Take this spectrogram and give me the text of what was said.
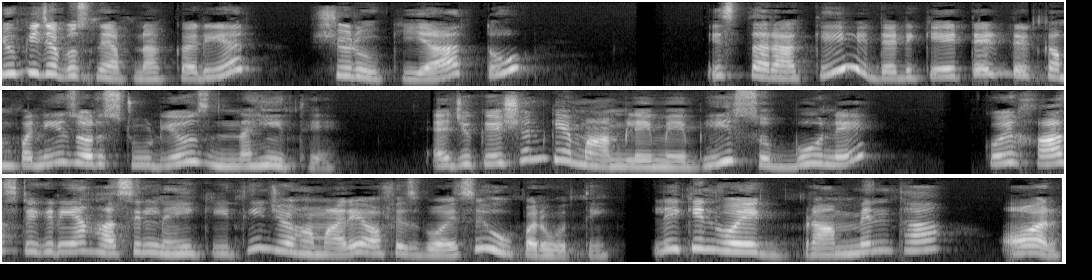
क्योंकि जब उसने अपना करियर शुरू किया तो इस तरह के डेडिकेटेड कंपनीज़ और स्टूडियोज़ नहीं थे। एजुकेशन के मामले में भी सुब्बू ने कोई ख़ास डिग्रियाँ हासिल नहीं की थी जो हमारे ऑफ़िस बॉय से ऊपर होती। लेकिन वो एक ब्राह्मण था और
